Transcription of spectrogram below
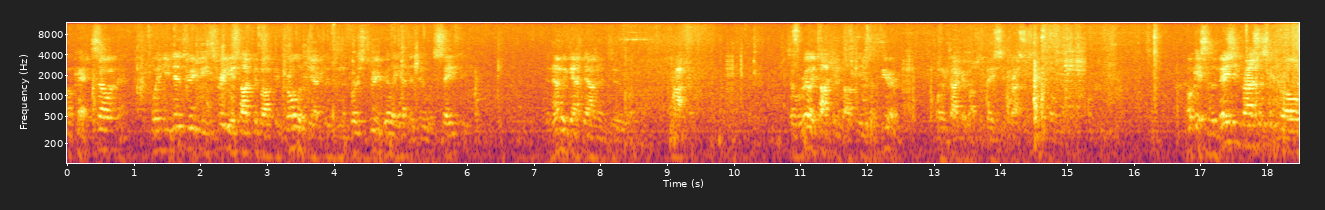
Okay, so when you did three B three, you talked about control objectives, and the first three really had to do with safety. And then we got down into profit. So we're really talking about these up here when we talk about the basic process control. Okay, so the basic process control,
